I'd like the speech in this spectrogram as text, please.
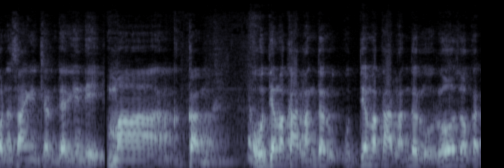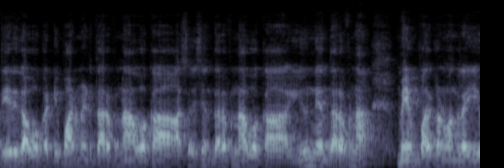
కొనసాగించడం జరిగింది. మా ఉద్యమకారులందరూ ఉద్యమకారులందరూ రోజు ఒక తీరుగా ఒక డిపార్ట్మెంట్ తరఫున ఒక అసోసియేషన్ తరఫున ఒక యూనియన్ తరఫున మేము పదకొండు వందల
